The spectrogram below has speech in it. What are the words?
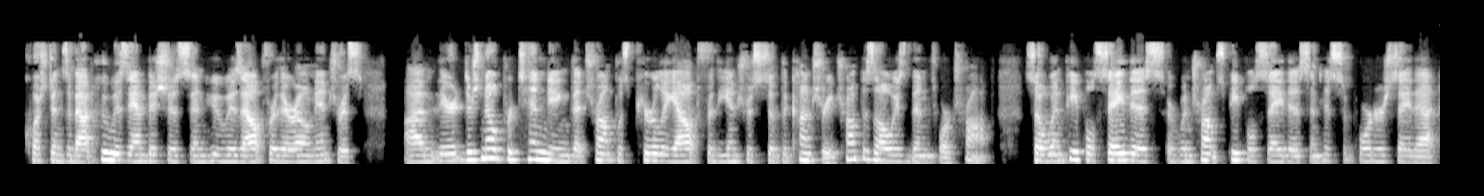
questions about who is ambitious and who is out for their own interests. Um, there, there's no pretending that Trump was purely out for the interests of the country. Trump has always been for Trump. So when people say this, or when Trump's people say this, and his supporters say that,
